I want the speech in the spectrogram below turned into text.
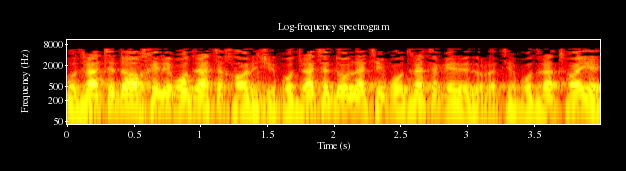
قدرت داخلی قدرت خارجی قدرت دولتی قدرت غیر دولتی قدرت های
